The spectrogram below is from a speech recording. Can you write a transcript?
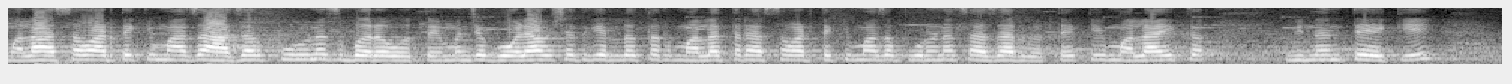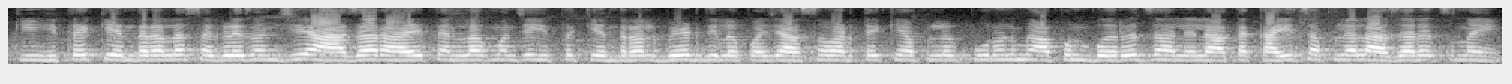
मला असं वाटतं की माझा आजार पूर्णच बरं होते म्हणजे गोळ्या औषध घेतलं तर मला तर असं वाटतं की माझा पूर्णच आजार जाते की मला एक विनंती आहे की की इथं केंद्राला सगळेजण जे आजार आहे त्यांना म्हणजे इथं केंद्राला भेट दिलं पाहिजे. असं वाटतं की आपल्याला पूर्ण आपण बरंच झालेलं आता काहीच आपल्याला आजारच नाही.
